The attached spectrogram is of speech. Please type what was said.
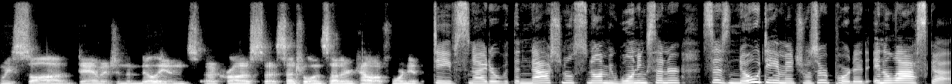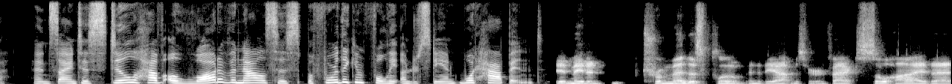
We saw damage in the millions across uh, central and southern California. Dave Snyder with the National Tsunami Warning Center says no damage was reported in Alaska. And scientists still have a lot of analysis before they can fully understand what happened. It made a tremendous plume into the atmosphere. In fact, so high that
